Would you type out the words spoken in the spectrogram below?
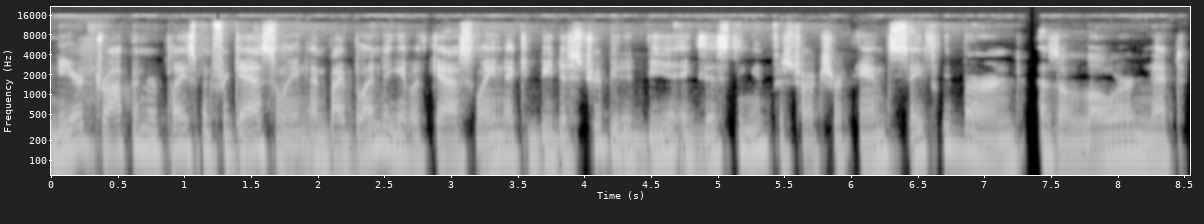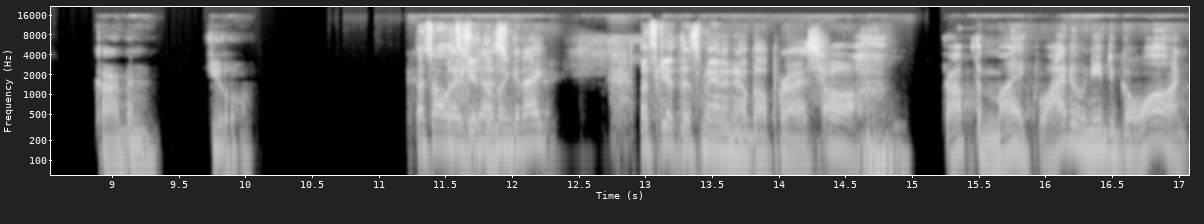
near drop in replacement for gasoline. And by blending it with gasoline, it can be distributed via existing infrastructure and safely burned as a lower net carbon fuel. That's all, Let's ladies and gentlemen. this- Good night. Let's give this man a Nobel Prize. Oh, drop the mic. Why do we need to go on?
